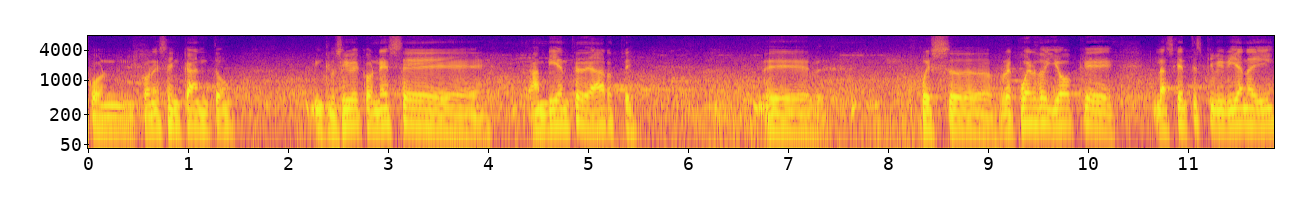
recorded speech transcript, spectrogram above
con, con ese encanto, inclusive con ese ambiente de arte, eh, pues eh, recuerdo yo que las gentes que vivían ahí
